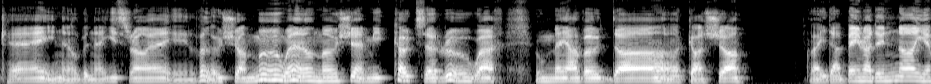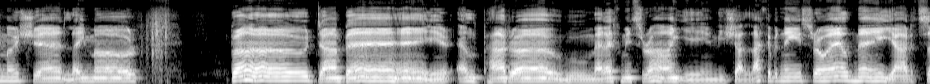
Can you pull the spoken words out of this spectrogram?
כן אל בני ישראל ולא שמעו אל משה מקוצר רוח ומעבודה קשה וידבר אדוני משה לאמור בוא דבר אל פרעה מלך מצרים וישלח בני ישראל מארצו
